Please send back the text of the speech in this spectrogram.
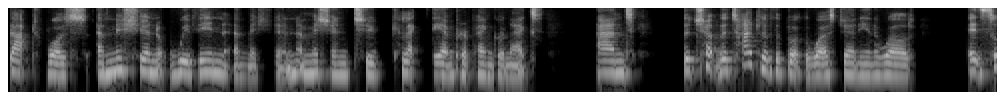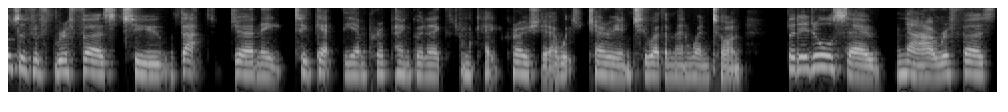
that was a mission within a mission, a mission to collect the emperor penguin eggs. And the, ch- the title of the book, The Worst Journey in the World, it sort of refers to that journey to get the emperor penguin eggs from Cape Crozier, which Cherry and two other men went on. But it also now refers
